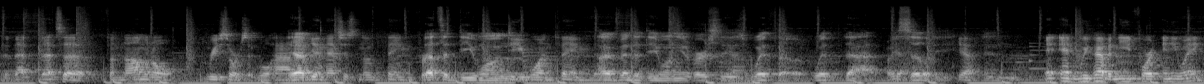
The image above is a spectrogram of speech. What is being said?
that, that's a phenomenal resource that we'll have. Yeah. Again, that's just another thing for That's a D1. D1 thing. that- I've been to D1 universities with uh, with that Oh, yeah. facility. Yeah. And And, we have a need for it anyway,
